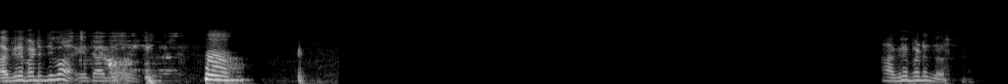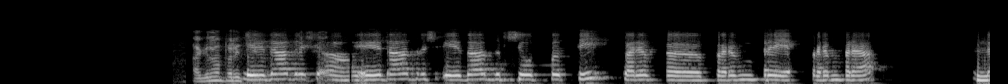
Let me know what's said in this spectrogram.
अग्रे पठति वा एतादृश? अग्रे पठतु। एतादृश एतादृश, एतादृशोत्पत्ति पर परम्परे, परम्परा न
